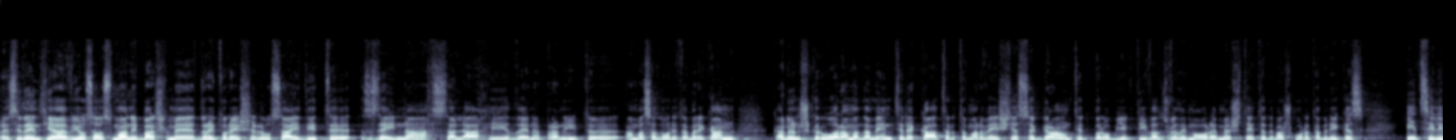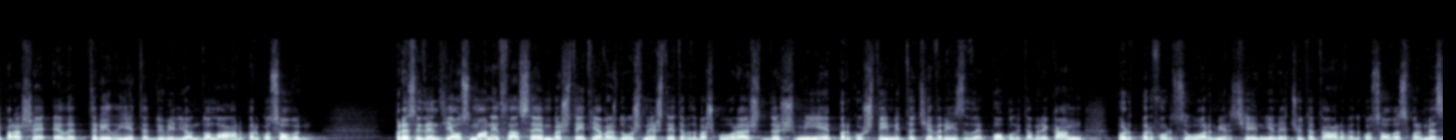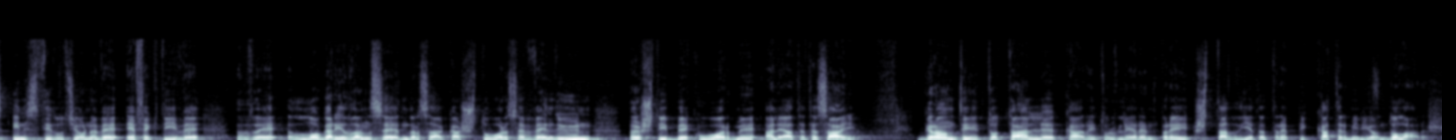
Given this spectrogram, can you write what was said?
Presidentja Vjosa Osmani bashkë me drejtoreshën e Usaidit Zejna Salahi dhe në prani të ambasadorit Amerikan ka nënshkruar amandamentin e 4 të marrëveshjes së grantit për objektivat zhvillimore me shtetet e bashkuara të Amerikës, i cili parasheh edhe 32 milion dollarë për Kosovën. Presidentja Osmani tha se mbështetja e vazhdueshme e Shteteve të Bashkuara është dëshmi e përkushtimit të qeverisë dhe popullit amerikan për të përforcuar mirëqenien e qytetarëve të Kosovës përmes institucioneve efektive dhe llogaridhënëse ndërsa ka shtuar se vendi ynë është i bekuar me aleatët e saj. Granti total ka arritur vlerën prej shtatëdhjetë e tre pikë katër milionë dollarësh.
